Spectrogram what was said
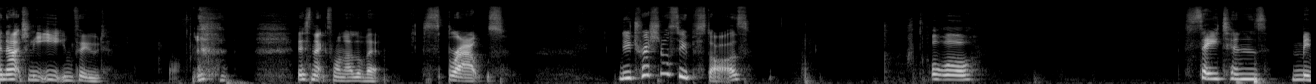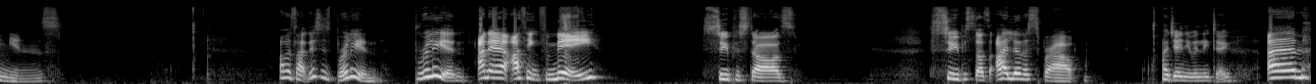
And actually eating food. this next one, I love it. Sprouts. Nutritional superstars or Satan's minions. I was like, this is brilliant. Brilliant. And uh, I think for me, superstars superstars. I love a sprout. I genuinely do. Um,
